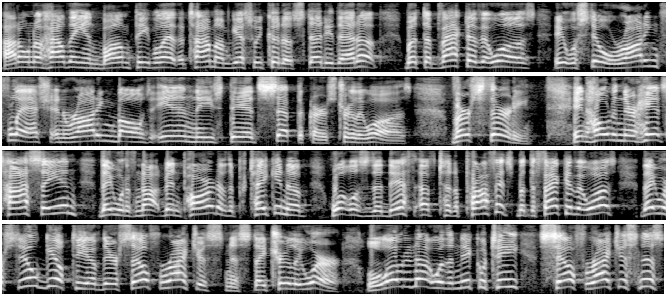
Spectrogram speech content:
I don't know how they embalmed people at the time. I guess we could have studied that up. But the fact of it was, it was still rotting flesh and rotting bones in these dead sepulchres, truly was. Verse 30 In holding their heads high, saying they would have not been part of the partaking of what was the death of to the prophets, but the fact of it was, they were still guilty of their self righteousness. They truly were. Loaded up with iniquity, self righteousness,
